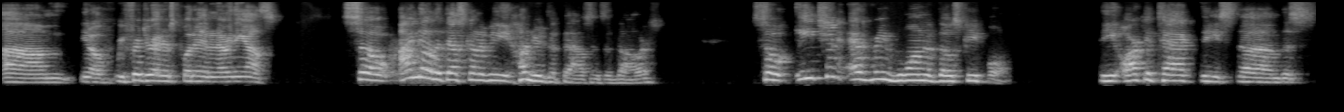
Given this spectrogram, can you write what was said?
um, you know, refrigerators put in, and everything else. So I know that that's going to be hundreds of thousands of dollars. So each and every one of those people, the architect, these, um, this,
